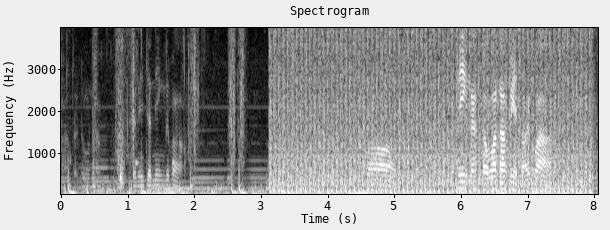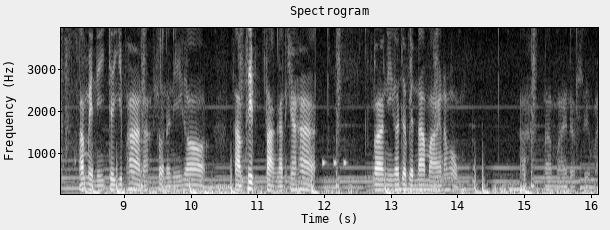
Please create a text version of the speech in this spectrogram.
อ่าเดี๋ยวดูนะครับตัวนี้จะนิ่งหรือเปล่า ก็นิ่งนะ แต่ว่าดาเมจน้อยกว่า ดาเมจนี้จะยี่ห้านะ ส่วนอันนี้ก็สามสิบต่างกันแค่ห้าก็อันนี้ก็จะเป็นหน้าไม้นะผม อะ หน้าไม้เดี๋ยวซื้อมา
